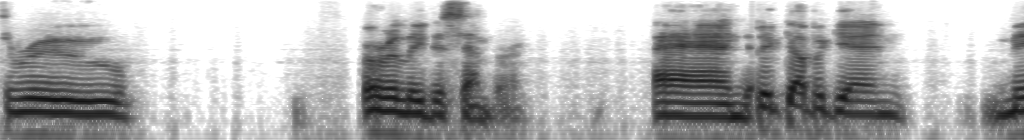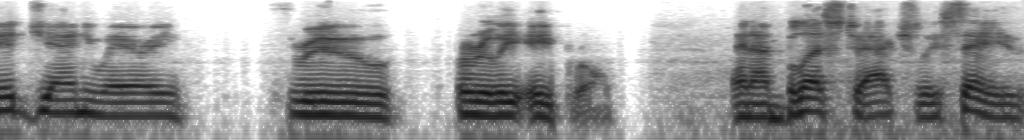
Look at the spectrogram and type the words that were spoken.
through early December and picked up again mid January through early April. And I'm blessed to actually say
